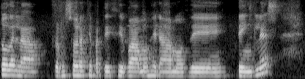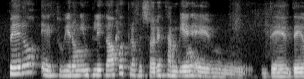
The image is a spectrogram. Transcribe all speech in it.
todas las profesoras que participábamos éramos de inglés pero estuvieron implicados pues, profesores también de, de, de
